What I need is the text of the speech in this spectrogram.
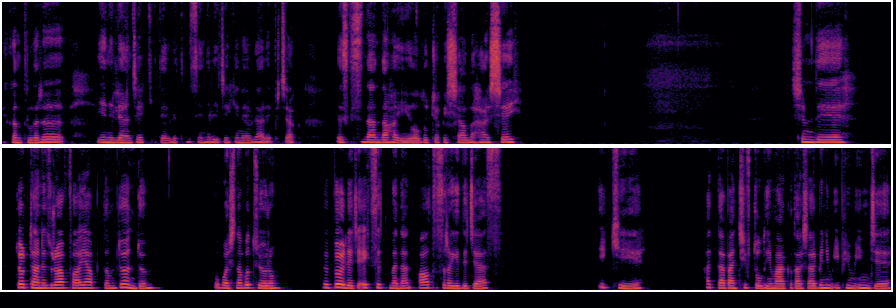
yıkıntıları yenilenecek. Devletimiz yenileyecek, yeni evler yapacak. Eskisinden daha iyi olacak inşallah her şey. Şimdi dört tane zürafa yaptım. Döndüm. Bu başına batıyorum. Ve böylece eksiltmeden 6 sıra gideceğiz. 2 Hatta ben çift olayım arkadaşlar. Benim ipim ince.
